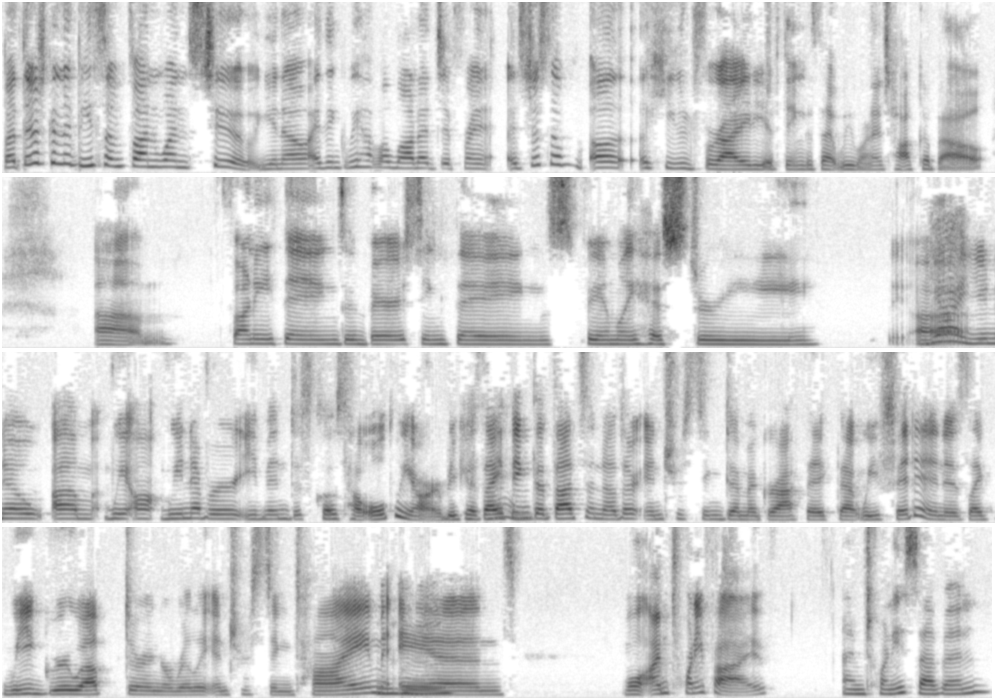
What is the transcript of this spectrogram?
but there's going to be some fun ones too you know i think we have a lot of different it's just a, a, a huge variety of things that we want to talk about um, funny things embarrassing things family history uh, yeah, you know, um, we uh, we never even disclose how old we are because I think that that's another interesting demographic that we fit in. Is like we grew up during a really interesting time, mm-hmm. and well, I'm 25. I'm 27.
